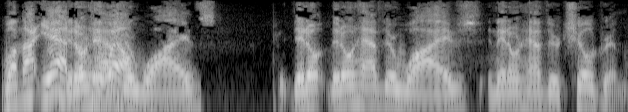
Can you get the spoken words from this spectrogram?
Well, not yet. They don't they have will. their wives they don't, they don't have their wives and they don't have their children.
